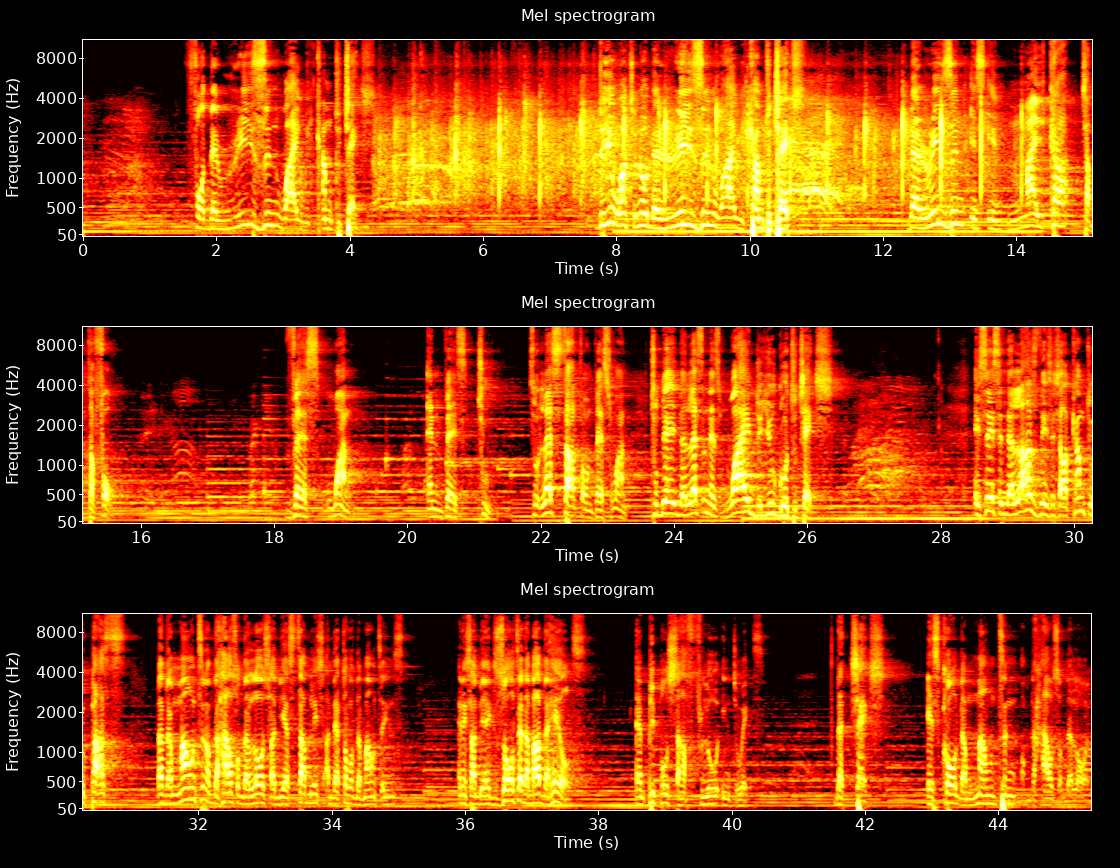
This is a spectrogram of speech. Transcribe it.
for the reason why we come to church. Do you want to know the reason why we come to church? The reason is in Micah chapter 4, verse 1 and verse 2. So let's start from verse 1. Today, the lesson is why do you go to church? It says, In the last days it shall come to pass that the mountain of the house of the Lord shall be established at the top of the mountains, and it shall be exalted above the hills, and people shall flow into it. The church is called the mountain of the house of the Lord.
